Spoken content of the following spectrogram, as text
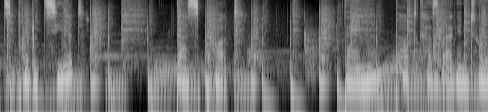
Hat's produziert? Das Pod, deine Podcast-Agentur.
